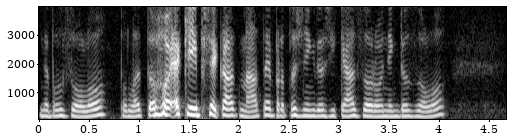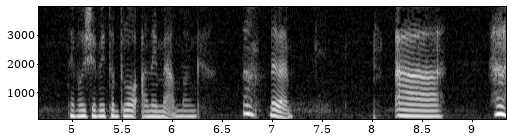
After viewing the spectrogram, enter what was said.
nebo Zolo, podle toho, jaký překlad máte, protože někdo říká Zoro, někdo Zolo. Nebo že by to bylo anime a manga. No, nevím. A huh,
